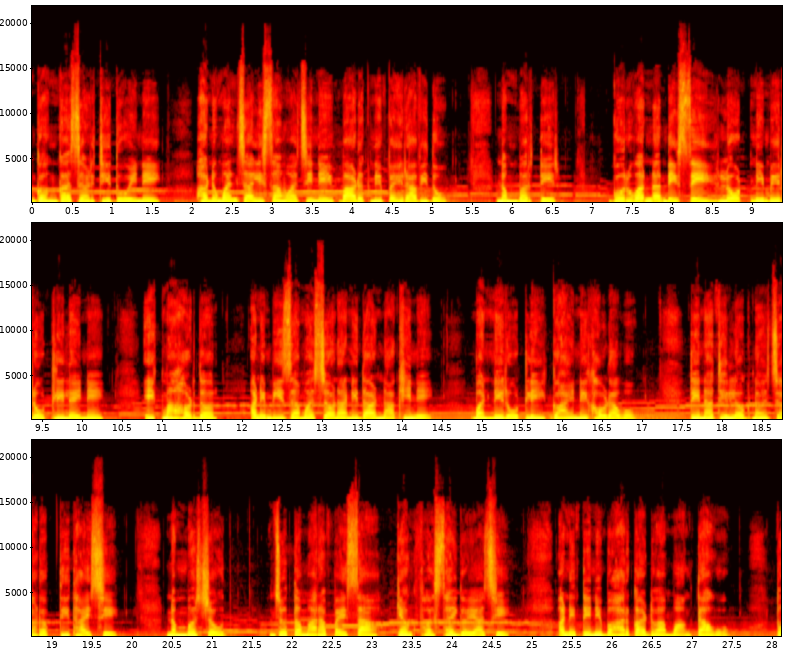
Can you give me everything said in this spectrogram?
ગંગાજળથી ધોઈને હનુમાન ચાલીસા વાંચીને બાળકને પહેરાવી દો. નંબર તેર. ગુરુવારના દિવસે લોટની બે રોટલી લઈને, એકમાં હળદર અને બીજામાં ચણાની દાળ નાખીને બંને રોટલી ગાયને ખવડાવો. તેનાથી લગ્ન ઝડપથી થાય છે. નંબર ચૌદ. જો તમારા પૈસા ક્યાંક ફસાઈ ગયા છે અને તેને બહાર કાઢવા માંગતા હો, તો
